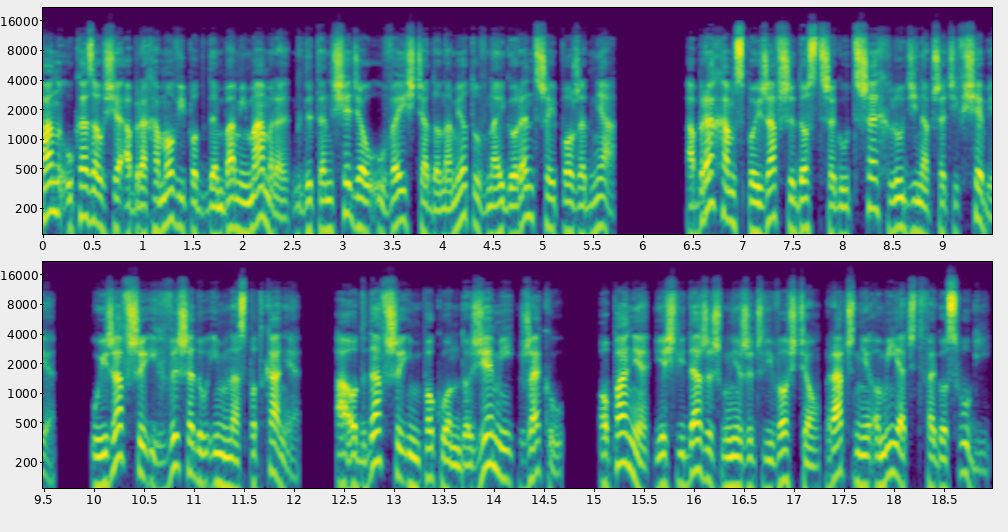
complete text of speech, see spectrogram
Pan ukazał się Abrahamowi pod dębami Mamre, gdy ten siedział u wejścia do namiotu w najgorętszej porze dnia. Abraham spojrzawszy dostrzegł trzech ludzi naprzeciw siebie. Ujrzawszy ich wyszedł im na spotkanie, a oddawszy im pokłon do ziemi, rzekł: O panie, jeśli darzysz mnie życzliwością, racz nie omijać twego sługi.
